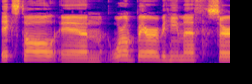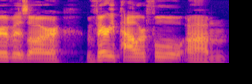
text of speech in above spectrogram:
Ixtal and World Bearer Behemoth serve as our very powerful um,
